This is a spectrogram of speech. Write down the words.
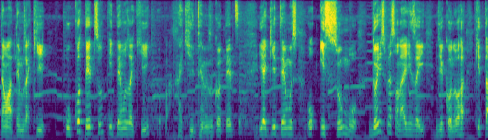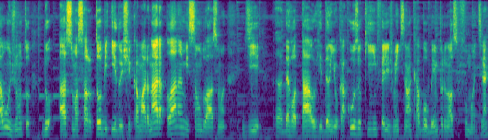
então, ó, temos aqui o Kotetsu e temos aqui, opa, aqui temos o Kotetsu e aqui temos o Isumo, dois personagens aí de Konoha que estavam junto do Asuma Sarutobi e do Shikamaru Nara lá na missão do Asuma de uh, derrotar o Hidan e o Kakuzu, que infelizmente não acabou bem pro nosso fumante, né?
